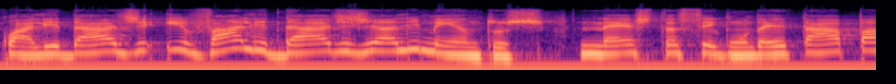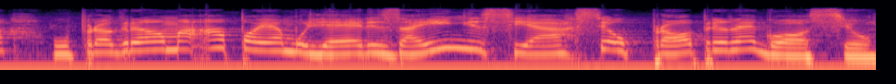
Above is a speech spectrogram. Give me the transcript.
qualidade e validade de alimentos. Nesta segunda etapa, o programa apoia mulheres a iniciar seu próprio negócio.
